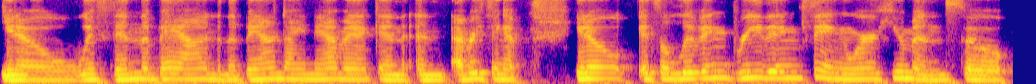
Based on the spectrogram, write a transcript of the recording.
You know, within the band and the band dynamic and and everything. You know, it's a living, breathing thing. We're humans, so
